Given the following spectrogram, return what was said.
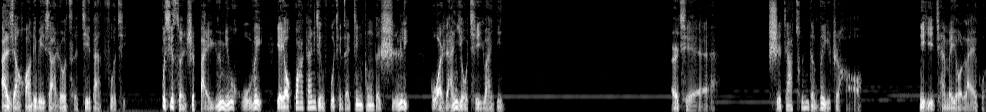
暗想：皇帝陛下如此忌惮父亲，不惜损失百余名虎卫，也要刮干净父亲在京中的实力，果然有其原因。而且，石家村的位置好，你以前没有来过，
